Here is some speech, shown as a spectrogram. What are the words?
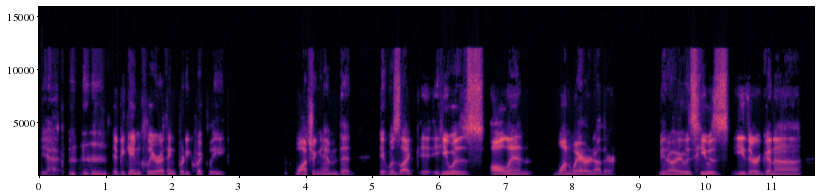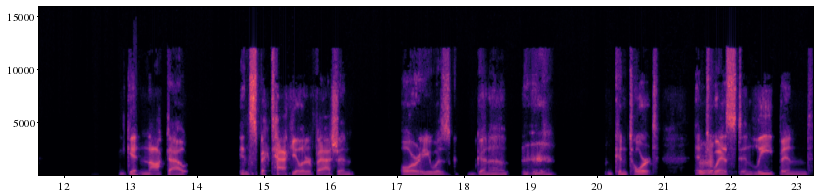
yeah it became clear i think pretty quickly watching him that it was like it, he was all in one way or another you know it was he was either gonna get knocked out in spectacular fashion or he was gonna contort and Mhm. twist and leap and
